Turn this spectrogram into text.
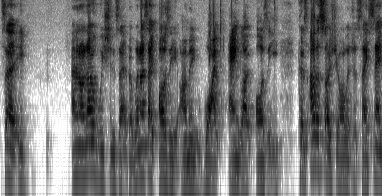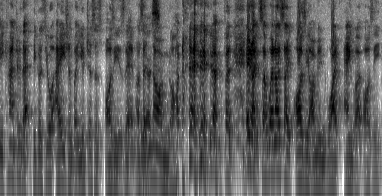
So if, and I know we shouldn't say it, but when I say Aussie, I mean white Anglo Aussie. Because other sociologists say, Sam, you can't do that because you're Asian, but you're just as Aussie as them. I say, Yes. no, I'm not. but anyway, so when I say Aussie, I mean white Anglo Aussie.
